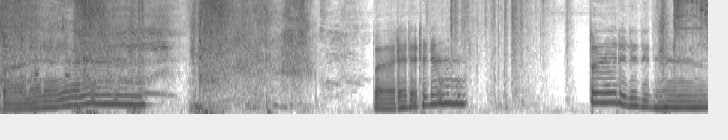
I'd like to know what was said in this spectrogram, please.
Parará. Parará. Parará.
